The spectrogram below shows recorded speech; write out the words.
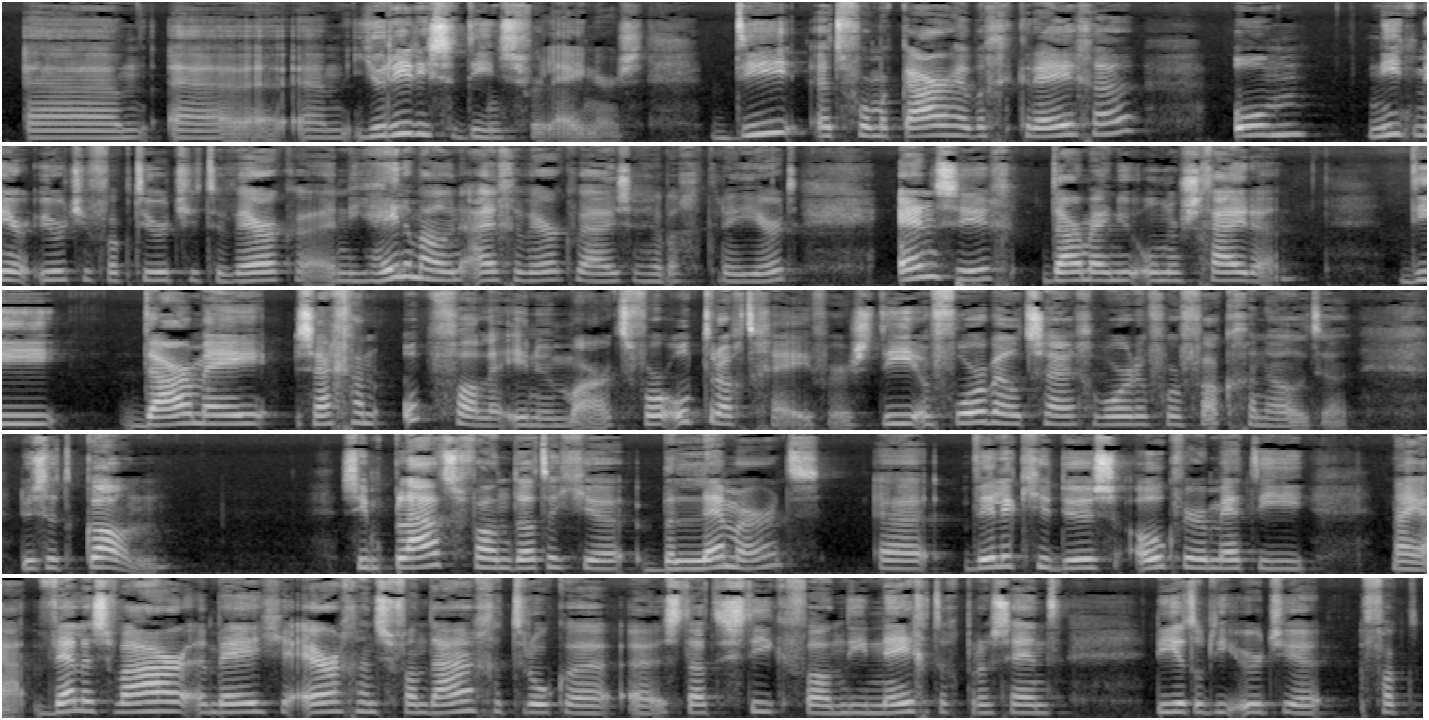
um, uh, um, juridische dienstverleners, die het voor elkaar hebben gekregen om niet meer uurtje factuurtje te werken en die helemaal hun eigen werkwijze hebben gecreëerd en zich daarmee nu onderscheiden. Die daarmee zij gaan opvallen in hun markt voor opdrachtgevers, die een voorbeeld zijn geworden voor vakgenoten. Dus het kan. Dus in plaats van dat het je belemmert, uh, wil ik je dus ook weer met die, nou ja, weliswaar een beetje ergens vandaan getrokken uh, statistiek van die 90% die het op die uurtje,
